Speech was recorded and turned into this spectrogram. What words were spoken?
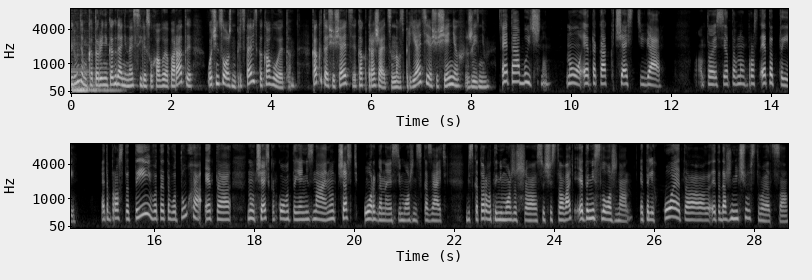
Людям, которые никогда не носили слуховые аппараты, очень сложно представить, каково это. Как это ощущается и как отражается на восприятии ощущениях жизни? Это обычно. Ну, это как часть тебя. То есть это, ну, просто это ты. Это просто ты, и вот это вот ухо, это, ну, часть какого-то, я не знаю, ну, часть органа, если можно сказать, без которого ты не можешь э, существовать. Это несложно, это легко, это, это даже не чувствуется.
